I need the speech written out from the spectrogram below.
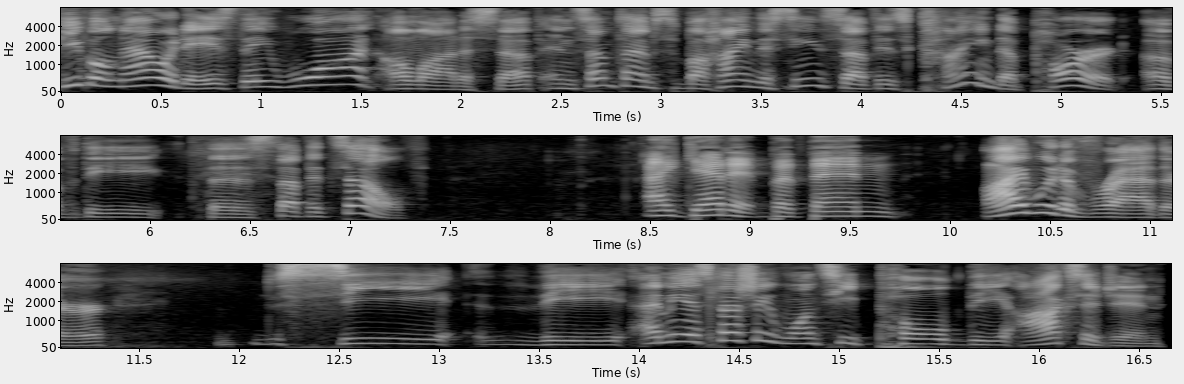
people nowadays they want a lot of stuff and sometimes the behind the scenes stuff is kind of part of the the stuff itself. I get it, but then i would have rather see the i mean especially once he pulled the oxygen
